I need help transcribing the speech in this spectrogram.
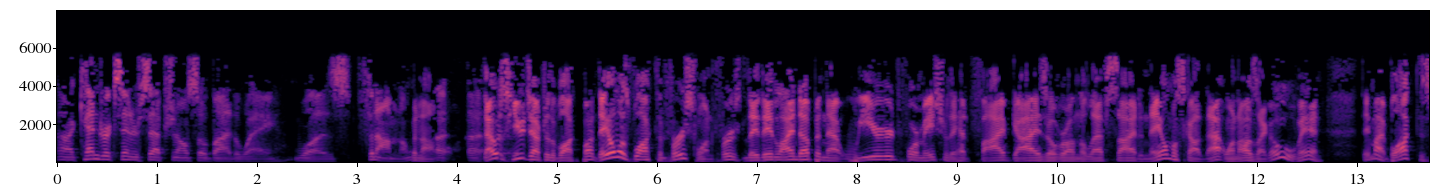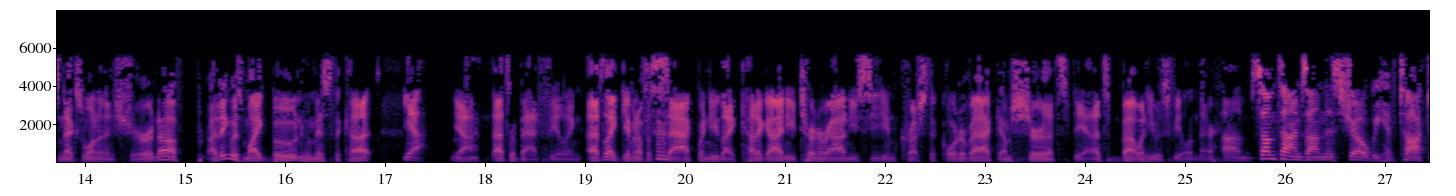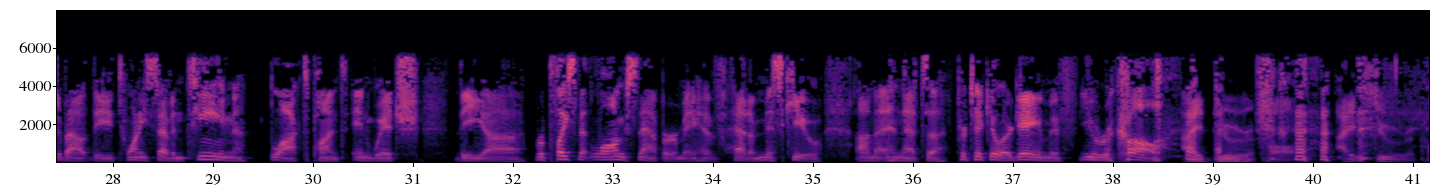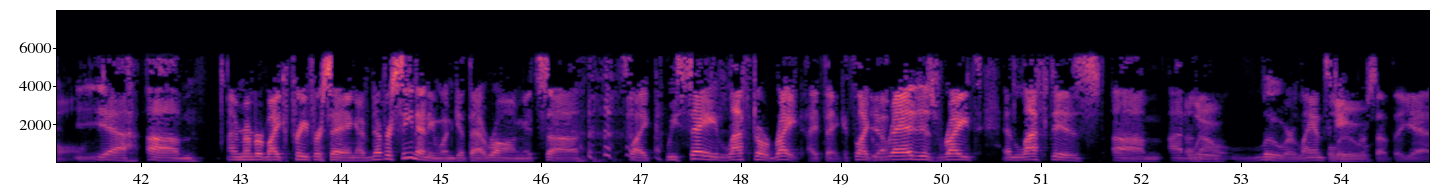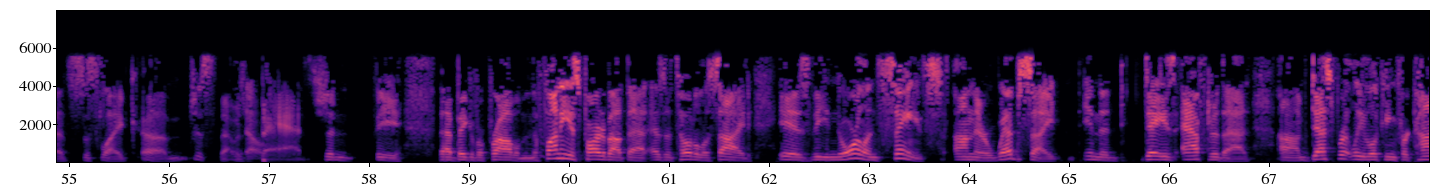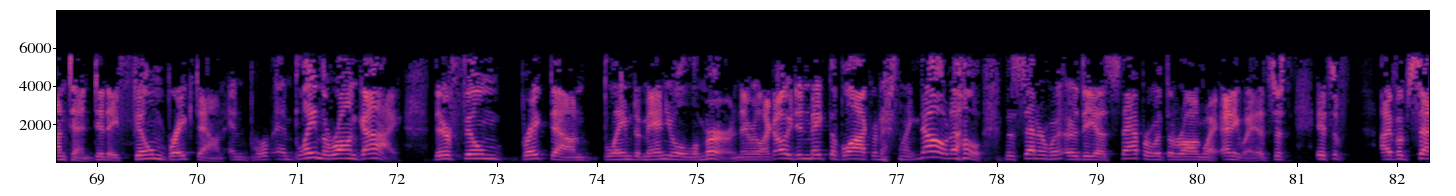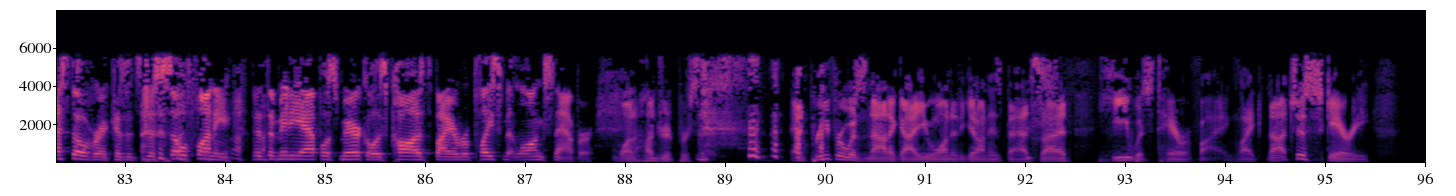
Uh, Kendricks' interception, also, by the way, was phenomenal. Phenomenal. Uh, uh, that was huge after the block punt. They almost blocked the first one. First, they they lined up in that weird formation where they had five guys over on the left side, and they almost got that one. I was like, oh man, they might block this next one. And then sure enough, I think it was Mike Boone who missed the cut. yeah. Yeah, that's a bad feeling. That's like giving up a sack when you like cut a guy and you turn around, and you see him crush the quarterback. I'm sure that's yeah, that's about what he was feeling there. Um, sometimes on this show, we have talked about the 2017 blocked punt in which the uh, replacement long snapper may have had a miscue on that, in that uh, particular game, if you recall. I do recall. I do recall. Yeah. Um I remember Mike Priefer saying, "I've never seen anyone get that wrong. It's uh, it's like we say left or right. I think it's like Yep. red is right and left is um, I don't Blue. know, blue or landscape Blue. or something. Yeah, it's just like um, just That was you know, bad. shouldn't be that big of a problem. And the funniest part about that, as a total aside, is the New Orleans Saints on their website in the days after that, um, desperately looking for content, did a film breakdown and br- and blamed the wrong guy. Their film breakdown blamed Emmanuel Lamur, and they were like, "Oh, he didn't make the block." And it's like, "No, no, the center went, or the uh, snapper went the wrong way." Anyway, it's just it's a I've obsessed over it because it's just so funny that the Minneapolis Miracle is caused by a replacement long snapper. One hundred percent. And Priefer was not a guy you wanted to get on his bad side. He was terrifying. Like not just scary,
